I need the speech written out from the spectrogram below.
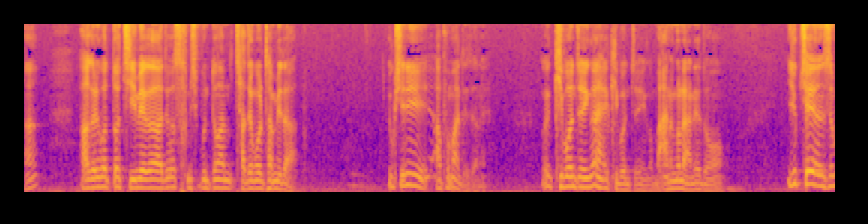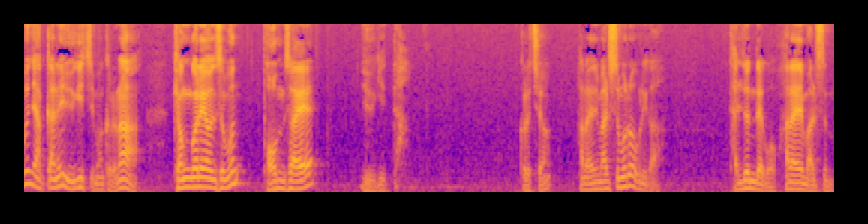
어? 아, 그리고 또 짐에 가가지고 30분 동안 자전거를 탑니다. 육신이 아프면 안 되잖아요. 기본적인 건 해, 기본적인 거. 많은 건 안 해도. 육체 연습은 약간의 유익이 있지만, 그러나 경건의 연습은 범사에 유익이 있다. 그렇죠? 하나님의 말씀으로 우리가 단련되고, 하나의 말씀,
